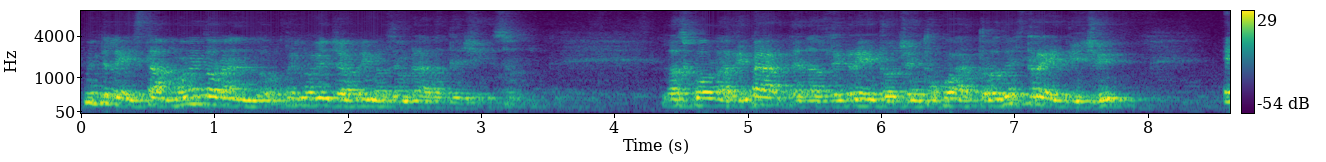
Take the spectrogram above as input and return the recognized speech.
Quindi lei sta monitorando quello che già prima sembrava deciso. La scuola riparte dal decreto 104 del 13 e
